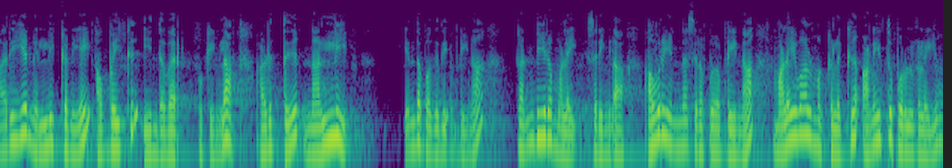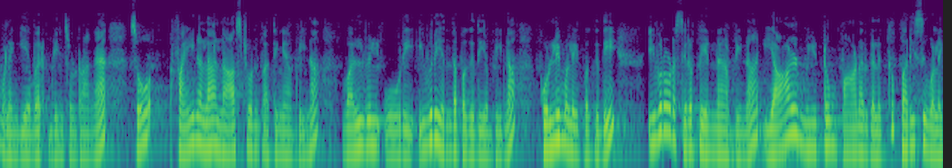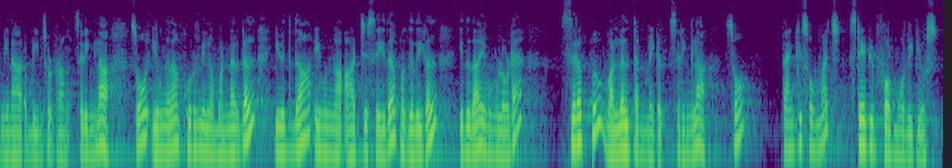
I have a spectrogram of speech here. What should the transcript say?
அரிய நெல்லிக்கனியை அவ்வைக்கு ஈந்தவர். ஓகேங்களா? அடுத்து நல்லி எந்த பகுதி அப்படின்னா கண்டீரமலை சரிங்களா? அவர் என்ன சிறப்பு அப்படின்னா மலைவாழ் மக்களுக்கு அனைத்து பொருள்களையும் வழங்கியவர் அப்படின்னு சொல்கிறாங்க ஸோ ஃபைனலாக லாஸ்ட் ஒன் பார்த்தீங்க அப்படின்னா வல்வில் ஓரி. இவர் எந்த பகுதி அப்படின்னா கொல்லிமலை பகுதி. இவரோட சிறப்பு என்ன அப்படின்னா யாழ் மீட்டும் பாணர்களுக்கு பரிசு வழங்கினார் அப்படின்னு சொல்கிறாங்க சரிங்களா? ஸோ இவங்க தான் குறுநில மன்னர்கள். இதுதான் இவங்க ஆட்சி செய்த பகுதிகள். இதுதான் இவங்களோட சிறப்பு வள்ளல் தன்மைகள் சரிங்களா? So Thank you so much. Stay tuned for more videos.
